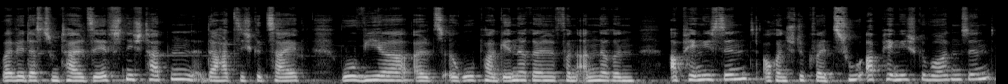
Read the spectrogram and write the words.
weil wir das zum Teil selbst nicht hatten. Da hat sich gezeigt, wo wir als Europa generell von anderen abhängig sind, auch ein Stück weit zu abhängig geworden sind.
